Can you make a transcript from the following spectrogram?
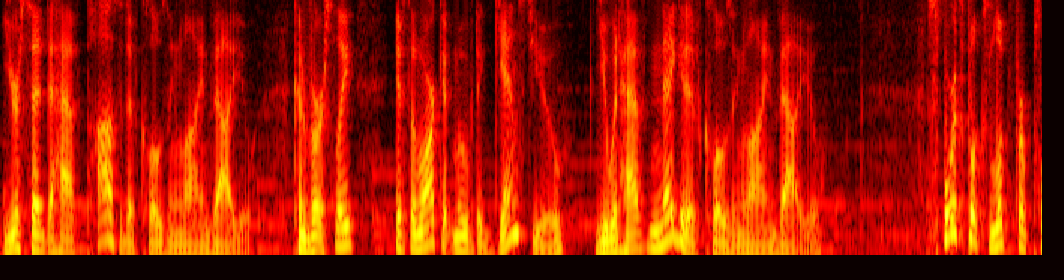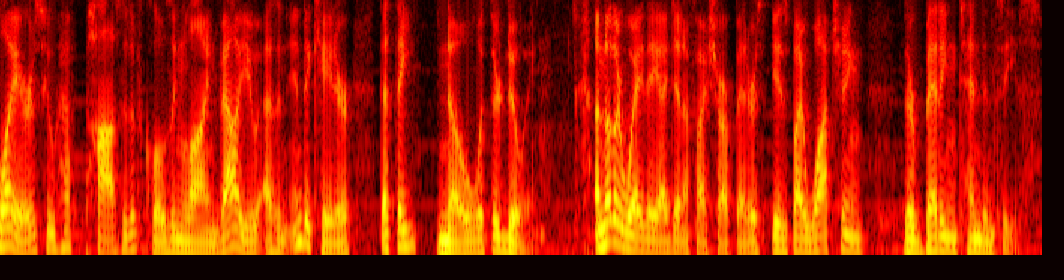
you're said to have positive closing line value. Conversely, if the market moved against you, you would have negative closing line value. Sportsbooks look for players who have positive closing line value as an indicator that they know what they're doing. Another way they identify sharp bettors is by watching their betting tendencies.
